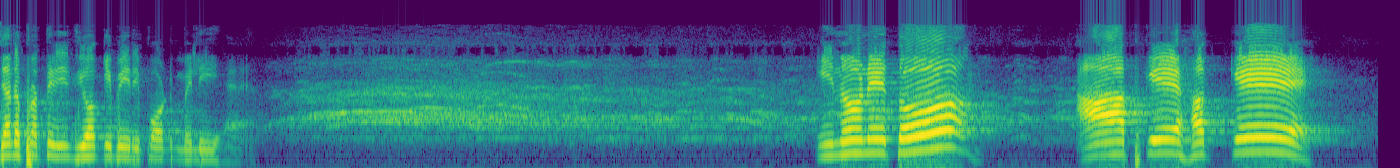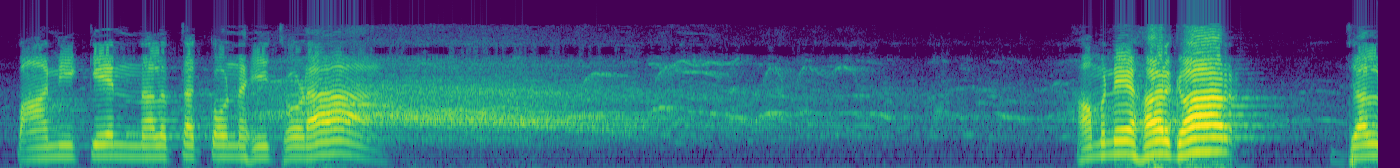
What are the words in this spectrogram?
जनप्रतिनिधियों की भी रिपोर्ट मिली है। इन्होंने तो आपके हक के पानी के नल तक को नहीं छोड़ा। हमने हर घर जल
